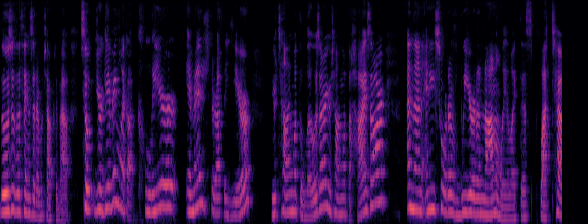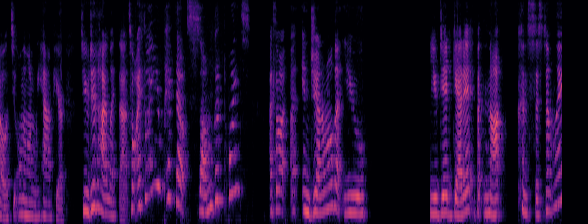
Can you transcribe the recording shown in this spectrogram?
those are the things that I would talked about. So you're giving like a clear image throughout the year. You're telling what the lows are, you're telling what the highs are, and then any sort of weird anomaly like this plateau. It's the only one we have here. So you did highlight that. So I thought you picked out some good points. I thought uh, in general that you you did get it, but not consistently.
